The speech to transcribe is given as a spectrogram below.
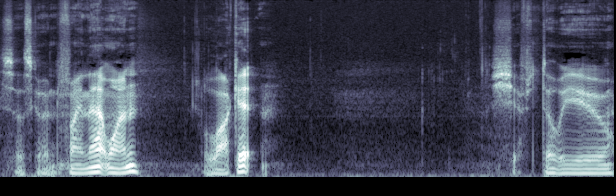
So let's go ahead and find that one. Lock it. Shift W.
